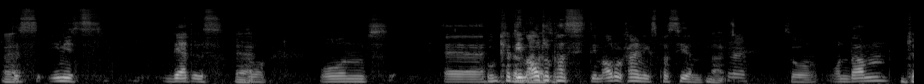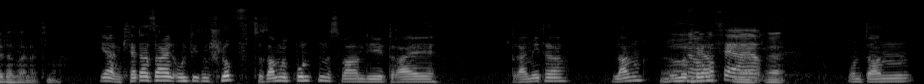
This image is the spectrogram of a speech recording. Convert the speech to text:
Ja. das eh nichts wert ist. Ja. So. Und, äh, dem, Auto pass dem Auto kann ja nichts passieren. Nein, So. Und dann ein Kletterseil dazu noch. ja, ein Kletterseil und diesen Schlupf zusammengebunden. Das waren die drei, drei Meter lang Ja. ungefähr. ungefähr, ja. ja. Und dann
